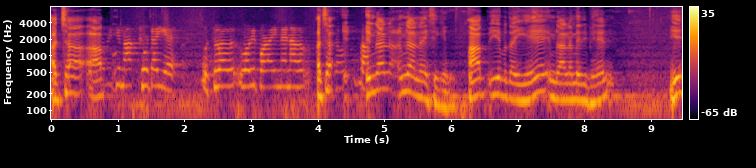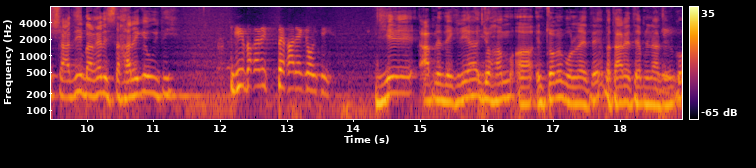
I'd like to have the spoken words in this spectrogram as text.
अच्छा आप दिमाग छोटा ही है। उस वो भी पढ़ाई में ना अच्छा इमरान इमरान एक सेकेंड। आप ये बताइए इमरान मेरी बहन। ये शादी बगैर इस्तारे के हुई थी? जी बगैर इस्तेखारे की हुई थी। ये आपने देख लिया जो हम इंट्रो में बोल रहे थे बता रहे थे अपने नाज़रीन को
